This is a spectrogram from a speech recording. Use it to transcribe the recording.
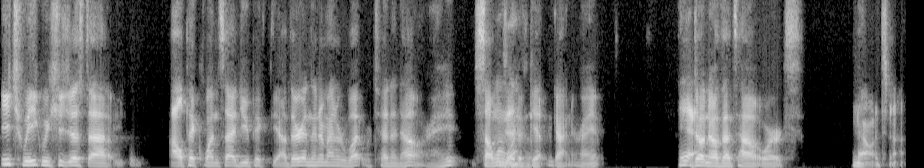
each week we should just, uh, I'll pick one side, you pick the other, and then no matter what, we're 10 and 0, right? Someone exactly. would have get, gotten it right. Yeah. Don't know if that's how it works. No, it's not.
